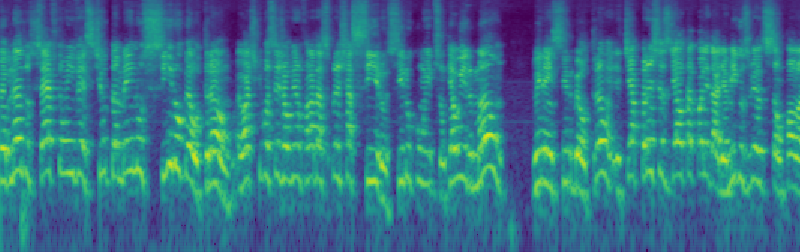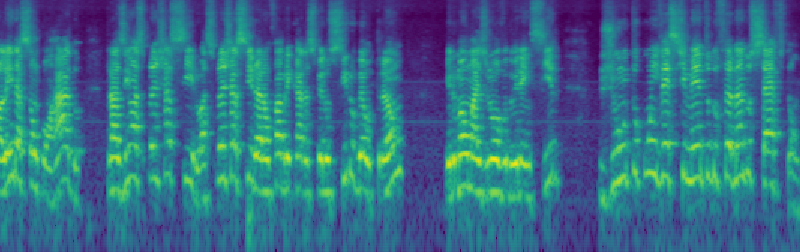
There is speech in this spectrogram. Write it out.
Fernando Sefton investiu também no Ciro Beltrão. Eu acho que vocês já ouviram falar das pranchas Ciro, Ciro com Y, que é o irmão do Irenciro Beltrão, ele tinha pranchas de alta qualidade. Amigos meus de São Paulo, além da São Conrado, traziam as pranchas Ciro. As pranchas Ciro eram fabricadas pelo Ciro Beltrão, irmão mais novo do Irencir, junto com o investimento do Fernando Sefton.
